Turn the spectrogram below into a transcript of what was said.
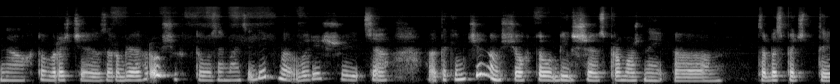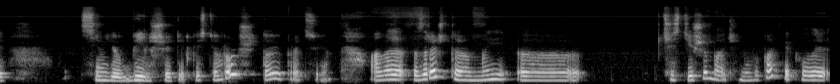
е, хто врешті заробляє гроші, хто займається дітьми, вирішується таким чином, що хто більше спроможний забезпечити сім'ю більшою кількістю грошей, той і працює. Але зрештою, ми частіше бачимо випадки, коли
